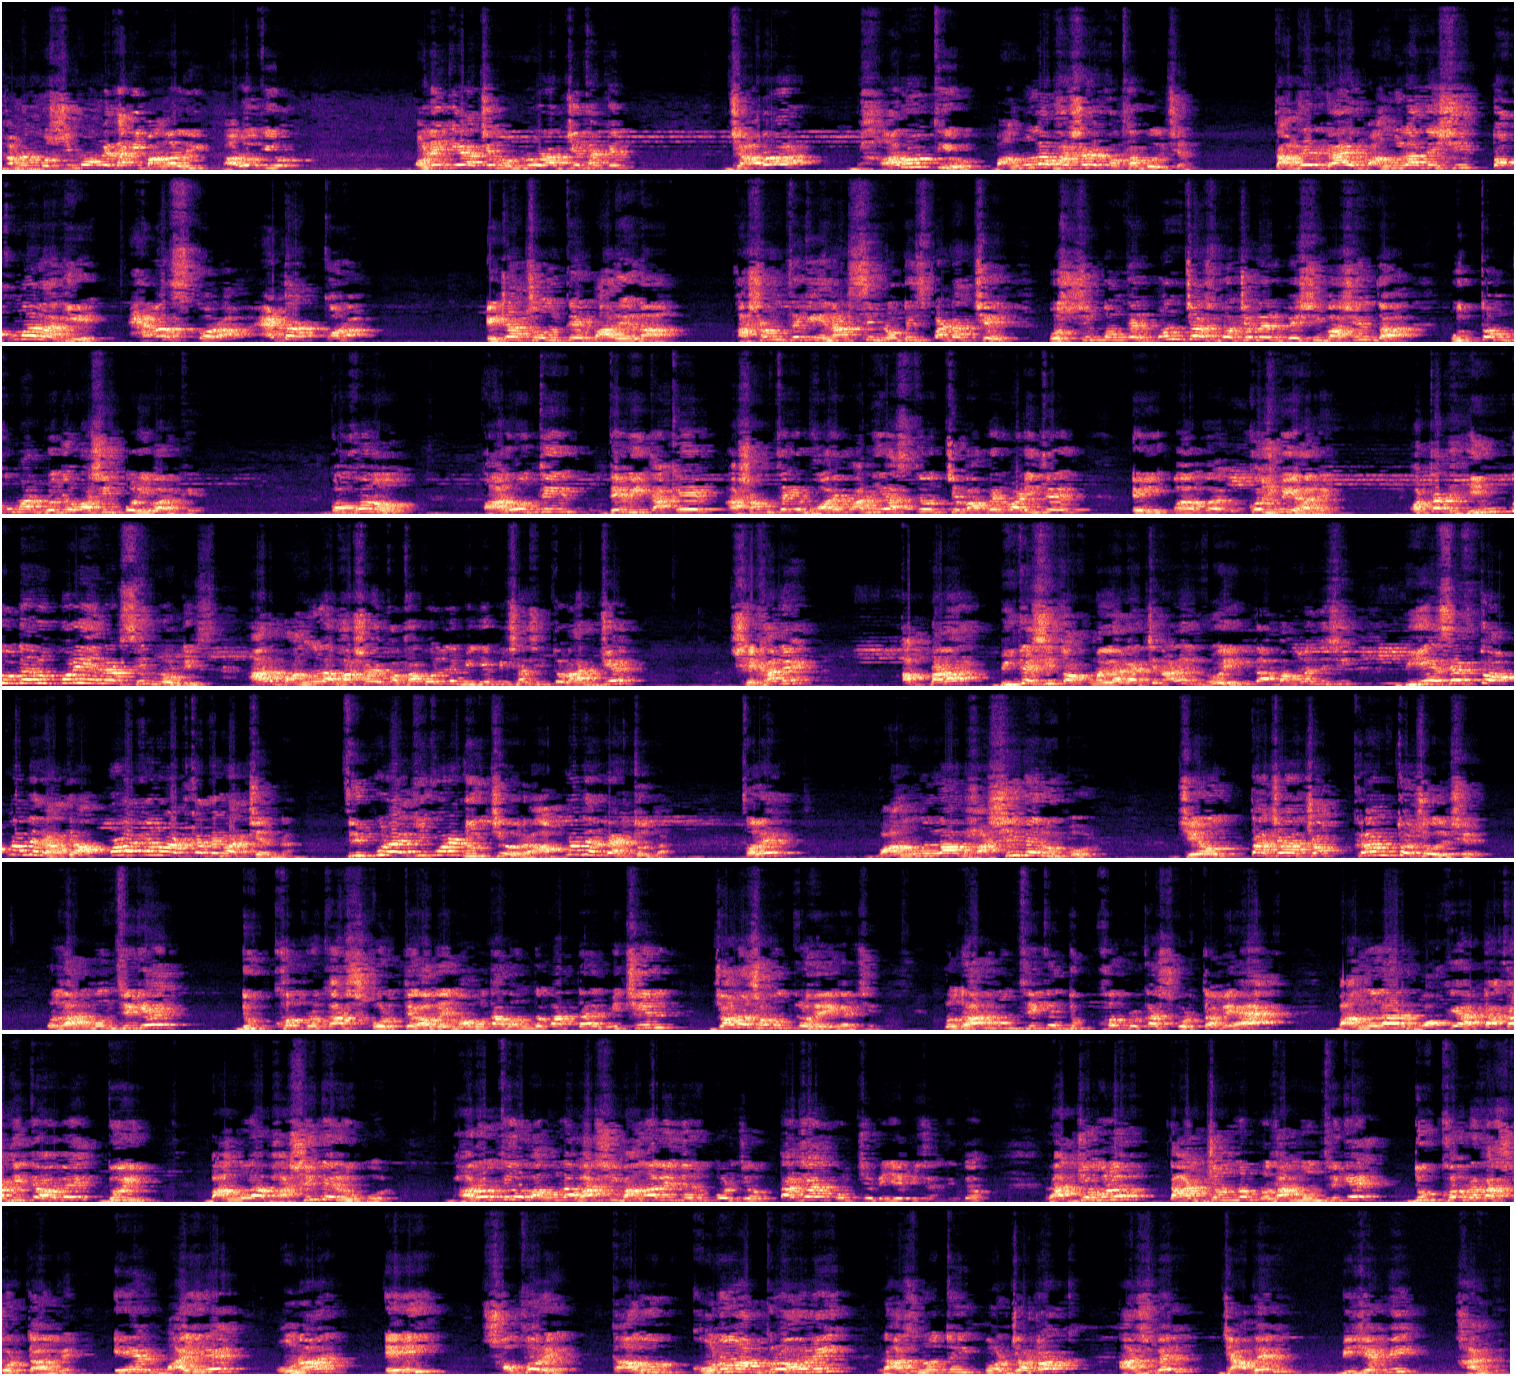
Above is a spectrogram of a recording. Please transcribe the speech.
আমরা পশ্চিমবঙ্গে থাকি বাঙালি, ভারতীয়, অনেকে আছেন, অন্য রাজ্যে থাকেন, যারা ভারতীয় বাংলা ভাষায় কথা বলছেন তাদের গায়ে বাংলাদেশি তকমা লাগিয়ে হ্যারাস করা অ্যাটাক করা। এটা চলতে পারে না। আসাম থেকে এনআরসি নোটিশ পাঠাচ্ছে পশ্চিমবঙ্গের পঞ্চাশ বছরের বেশি বাসিন্দা উত্তম কুমার ব্রজবাসীর পরিবারকে। কখনো আরতি দেবী তাকে আসাম থেকে ভয় পালিয়ে আসতে হচ্ছে বাপের বাড়িতে এই কোচবিহারে। অর্থাৎ হিন্দুদের উপরে এনআরসির নোটিশ আর বাংলা ভাষায় কথা বললে বিজেপি শাসিত রাজ্যে সেখানে আপনারা বিদেশি তকমা লাগাচ্ছেন। আরে, রোহিঙ্গা, বাংলাদেশি বিএসএফ তো আপনাদের হাতে। আপনারা কেন আটকাতে পারছেন না? ত্রিপুরায় কি করে ঢুকছে ওরা? আপনাদের ব্যর্থতা। ফলে বাংলা ভাষীদের উপর যে অত্যাচার চক্রান্ত চলছে, প্রধানমন্ত্রীকে দুঃখ প্রকাশ করতে হবে। মমতা বন্দ্যোপাধ্যায়ের মিছিল জনসমুদ্র হয়ে গেছে। প্রধানমন্ত্রীকে দুঃখ প্রকাশ করতে হবে। এক, বাংলার বকেয়া টাকা দিতে হবে। দুই বাংলা ভাষীদের উপর, ভারতীয় বাংলা ভাষী বাঙালিদের উপর যে অত্যাচার করছে বিজেপি শাসিত রাজ্যগুলো, তার জন্য প্রধানমন্ত্রীকে দুঃখ প্রকাশ করতে হবে। এর বাইরে ওনার এই সফরে কারুর কোনো আগ্রহ নেই। রাজনৈতিক পর্যটক আসবেন, যাবেন, বিজেপি হারবে।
